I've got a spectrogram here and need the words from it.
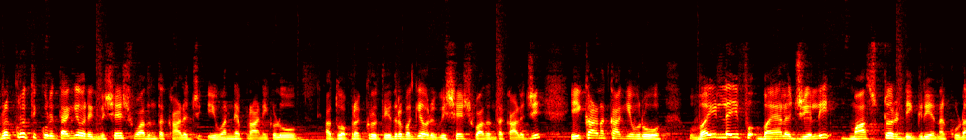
ಪ್ರಕೃತಿ ಕುರಿತಾಗಿ ಅವರಿಗೆ ವಿಶೇಷವಾದಂಥ ಕಾಳಜಿ. ಈ ವನ್ಯ ಪ್ರಾಣಿಗಳು ಅಥವಾ ಪ್ರಕೃತಿ ಇದ್ರ ಬಗ್ಗೆ ಅವರಿಗೆ ವಿಶೇಷವಾದಂಥ ಕಾಳಜಿ. ಈ ಕಾರಣಕ್ಕಾಗಿ ಅವರು ವೈಲ್ಡ್ ಲೈಫ್ ಬಯಾಲಜಿಯಲ್ಲಿ ಮಾಸ್ಟರ್ ಡಿಗ್ರಿಯನ್ನು ಕೂಡ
